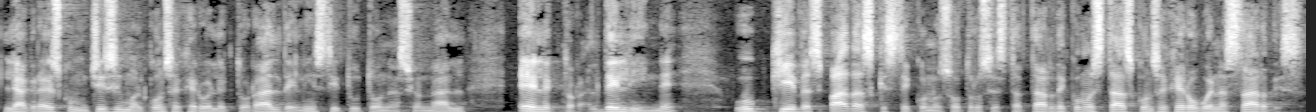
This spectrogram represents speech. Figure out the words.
Le agradezco muchísimo al consejero electoral del Instituto Nacional Electoral del INE, Ukiv Espadas, que esté con nosotros esta tarde. ¿Cómo estás, consejero? Buenas tardes.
